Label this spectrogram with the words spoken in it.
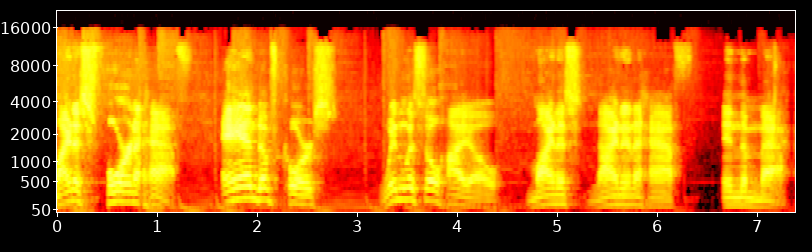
minus four and a half, and of course, winless Ohio minus nine and a half in the MAC.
